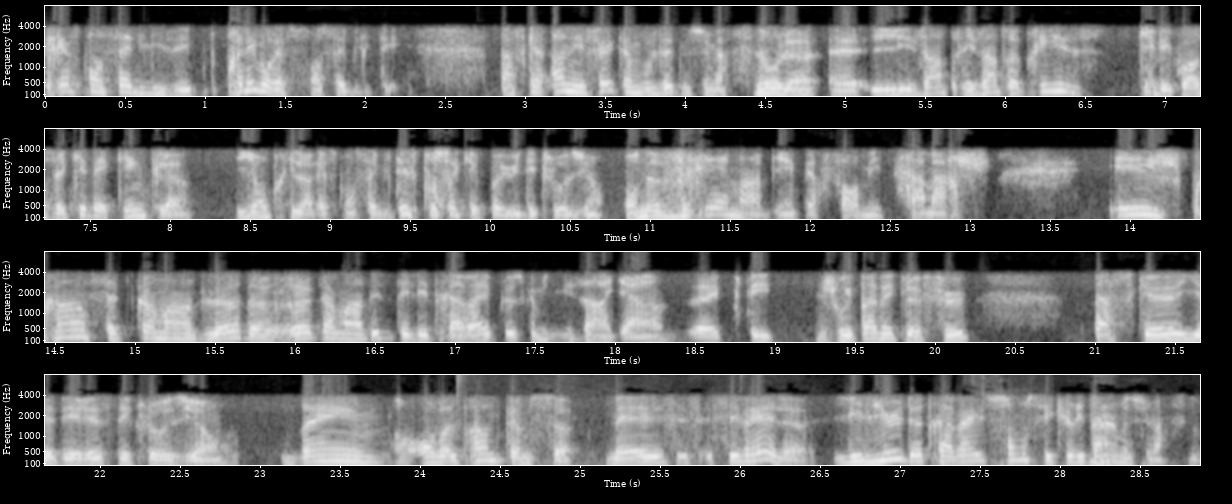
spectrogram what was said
responsabilisez, prenez vos responsabilités. Parce qu'en effet, comme vous le dites, M. Martineau, là, euh, les, les entreprises québécoises, le Québec Inc., là, ils ont pris leurs responsabilités. C'est pour ça qu'il n'y a pas eu d'éclosion. On a vraiment bien performé. Ça marche. Et je prends cette commande-là de recommander le télétravail plus comme une mise en garde. Euh, écoutez, jouez pas avec le feu parce qu'il y a des risques d'éclosion. Ben, on va le prendre comme ça. Mais c'est vrai, là. Les lieux de travail sont sécuritaires, M. Martineau.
